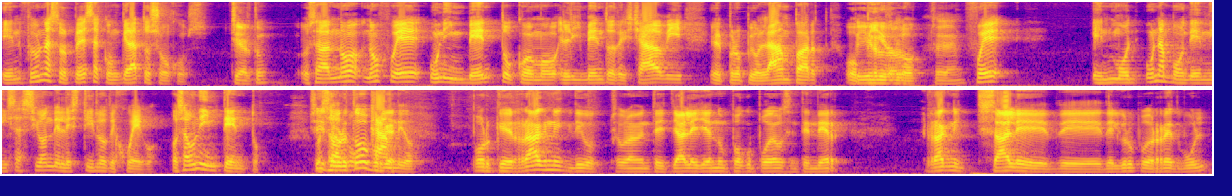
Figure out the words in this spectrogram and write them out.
en- fue una sorpresa con gratos ojos. ¿Cierto? O sea, no, no fue un invento como el invento de Xavi, el propio Lampard o Pirlo, Pirlo. sí. Fue en mo- una modernización del estilo de juego. O sea, un intento. Sí, O sea, sobre un todo porque- cambio. Porque Ragnick, digo, seguramente ya leyendo un poco podemos entender. Ragnick sale de- del grupo de Red Bull.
